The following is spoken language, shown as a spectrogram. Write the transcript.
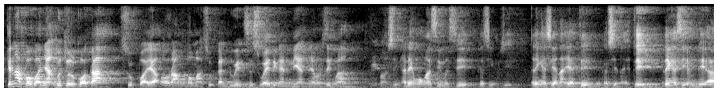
Kenapa banyak betul kotak? Supaya orang memasukkan duit sesuai dengan niatnya masing-masing. Ada yang mau ngasih masjid, kasih masjid. Ada yang ngasih anak yatim, kasih anak yatim. Ada yang ngasih MDA,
